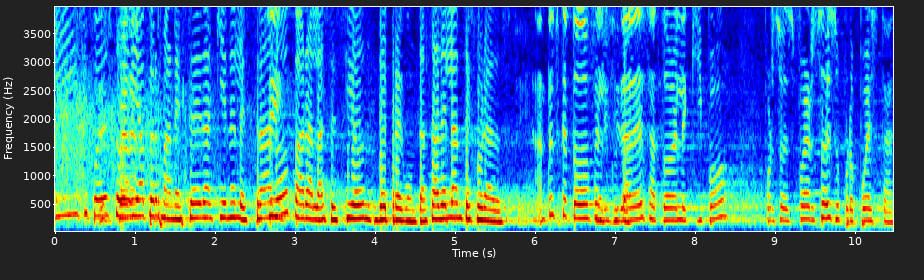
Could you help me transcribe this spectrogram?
Y si puedes Espera. todavía permanecer aquí en el estrado Sí. para la sesión de preguntas. Adelante, jurados. Sí, Antes que todo, felicidades a todo el equipo por su esfuerzo y su propuesta.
